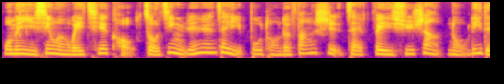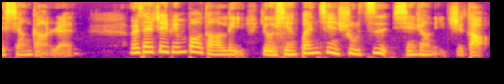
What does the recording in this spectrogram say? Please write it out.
我们以新闻为切口，走进仍然在以不同的方式在废墟上努力的香港人。而在这篇报道里，有些关键数字，先让你知道。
